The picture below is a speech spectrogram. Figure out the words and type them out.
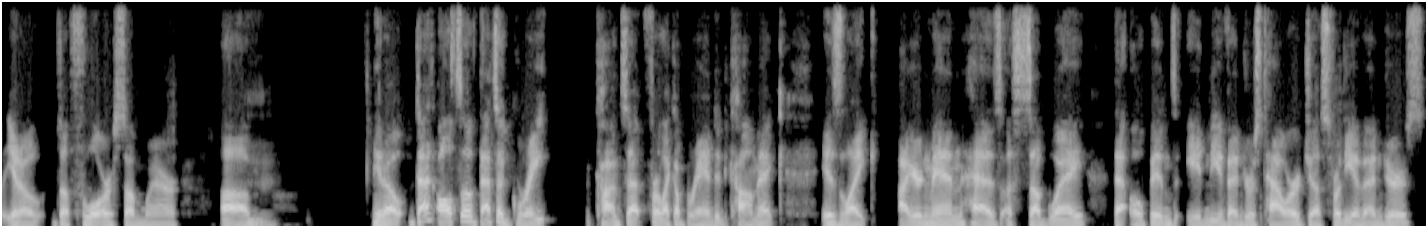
you know, the floor somewhere. Um, Mhm. You know, that also that's a great concept for like a branded comic. Is like Iron Man has a Subway that opens in the Avengers Tower just for the Avengers.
